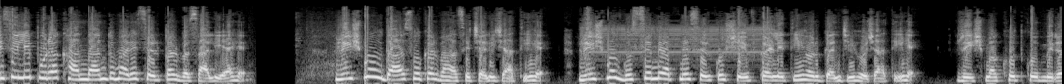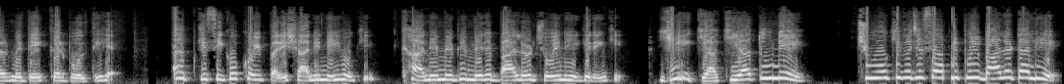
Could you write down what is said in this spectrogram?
इसीलिए पूरा खानदान तुम्हारे सिर पर बसा लिया है। रेशमा उदास होकर वहाँ से चली जाती है। रेशमा गुस्से में अपने सिर को शेव कर लेती है और गंजी हो जाती है। रेशमा खुद को मिरर में देखकर बोलती है अब किसी को कोई परेशानी नहीं होगी। खाने में भी मेरे बाल और जुए नहीं गिरेंगी। ये क्या किया तूने? चूहों की वजह से आपने पूरे बाल हटा लिए।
